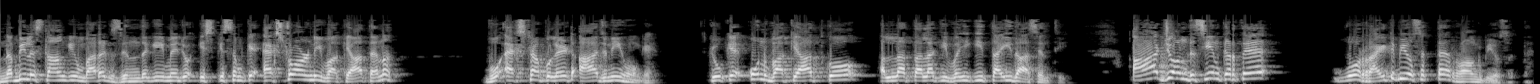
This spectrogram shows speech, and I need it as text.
نبی الاسلام کی مبارک زندگی میں جو اس قسم کے ایکسٹرا واقعات ہیں نا، وہ ایکسٹرا پولیٹ آج نہیں ہوں گے۔ کیونکہ ان واقعات کو اللہ تعالی کی وہی کی تائید حاصل تھی۔ آج جو ہم ڈسیزن کرتے ہیں، وہ رائٹ بھی ہو سکتا ہے رانگ بھی ہو سکتا ہے۔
